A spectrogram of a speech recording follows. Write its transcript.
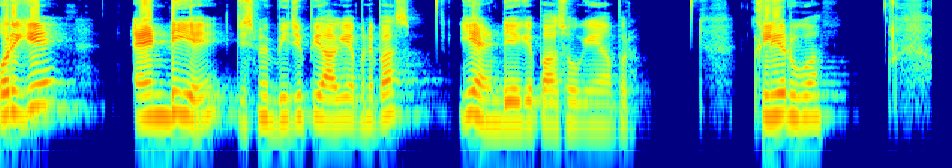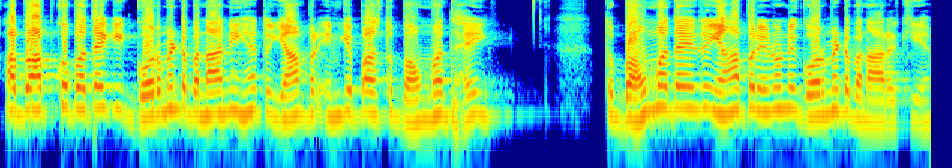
और ये एनडीए जिसमें बीजेपी आ गई अपने पास, ये एनडीए के पास होगी यहाँ पर। क्लियर हुआ? अब आपको पता है कि गवर्नमेंट बनानी है तो यहाँ पर इनके पास तो बहुमत है ही। तो बहुमत है तो यहाँ पर इन्होंने गवर्नमेंट बना रखी है।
